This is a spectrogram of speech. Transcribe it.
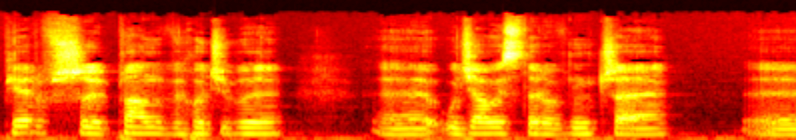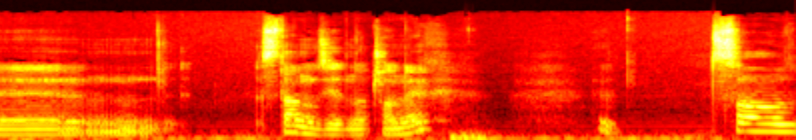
pierwszy plan wychodziły e, udziały sterownicze e, Stanów Zjednoczonych, co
